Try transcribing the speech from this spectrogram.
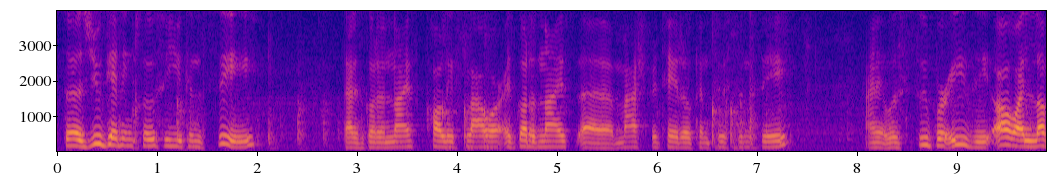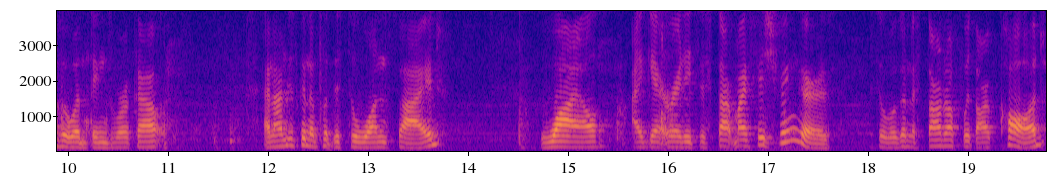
So as you're getting closer, you can see that it's got a nice cauliflower, it's got a nice uh, mashed potato consistency. And it was super easy. Oh, I love it when things work out. And I'm just gonna put this to one side while I get ready to start my fish fingers. So we're gonna start off with our cod,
